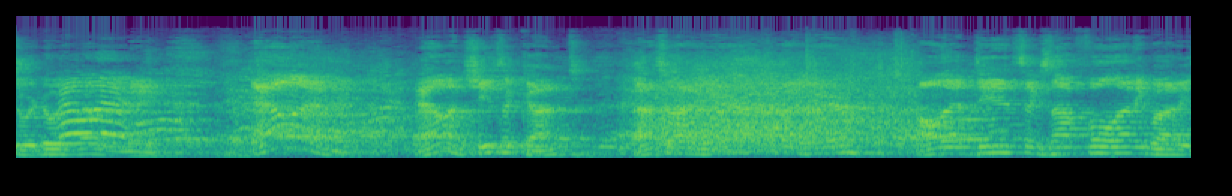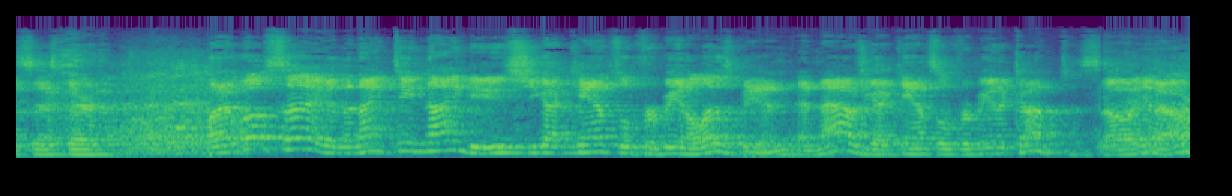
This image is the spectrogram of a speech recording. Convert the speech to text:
You're doing Ellen. better than me. Ellen! Ellen, she's a cunt. That's what I hear. All that dancing's not fooling anybody, sister. But I will say, in the 1990s, she got canceled for being a lesbian, and now she got canceled for being a cunt. So, you know,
